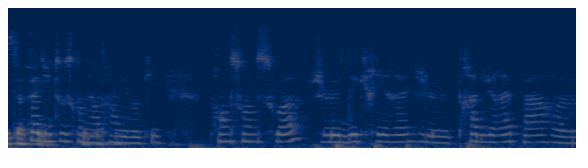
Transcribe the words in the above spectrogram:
C'est pas du tout ce qu'on est en train d'évoquer. Prendre soin de soi, je le décrirais, je le traduirais par euh,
